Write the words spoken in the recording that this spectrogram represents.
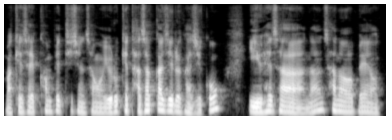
마켓의 competition 상황 이렇게 다섯 가지를 가지고 이 회사나 산업의 어떤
